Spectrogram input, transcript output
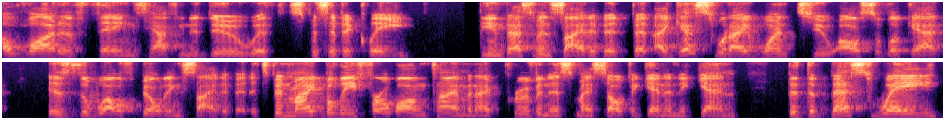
a lot of things having to do with specifically the investment side of it, but I guess what I want to also look at is the wealth building side of it. It's been my belief for a long time, and I've proven this myself again and again, that the best way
